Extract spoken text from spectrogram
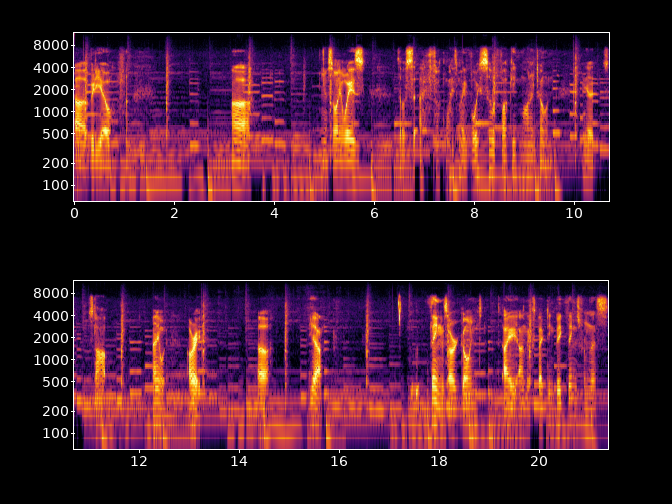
uh, video. Uh, yeah, so anyways, so, uh, fuck, why is my voice so fucking monotone? Yeah, stop. Anyway, alright. Uh, yeah. Things are going I, I'm expecting big things from this.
